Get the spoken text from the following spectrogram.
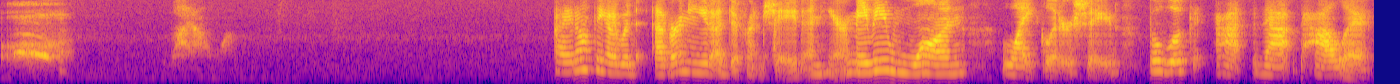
Wow. I don't think I would ever need a different shade in here. Maybe one light glitter shade. But look at that palette.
